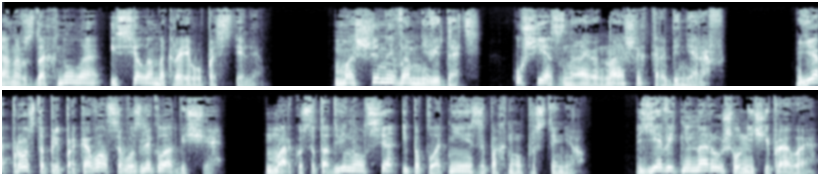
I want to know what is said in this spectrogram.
Она вздохнула и села на край его постели. Машины вам не видать. Уж я знаю наших карабинеров. Я просто припарковался возле кладбища. Маркус отодвинулся и поплотнее запахнул простыню. Я ведь не нарушил ничьи права.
